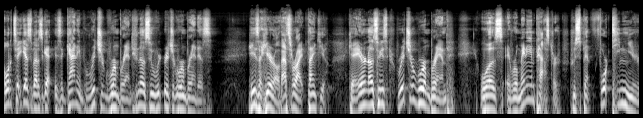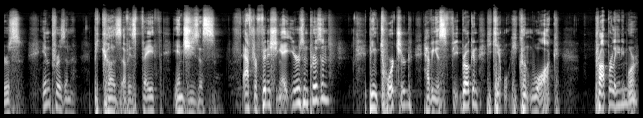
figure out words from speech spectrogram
I want to tell you guys about is a guy, is a guy named Richard Wurmbrand. Who knows who Richard Wurmbrand is? He's a hero. That's right. Thank you. Okay, Aaron knows who he is. Richard Wurmbrand was a Romanian pastor who spent 14 years in prison because of his faith in Jesus. After finishing eight years in prison, being tortured, having his feet broken, he can't he couldn't walk properly anymore.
